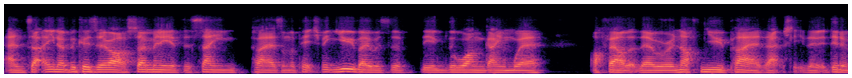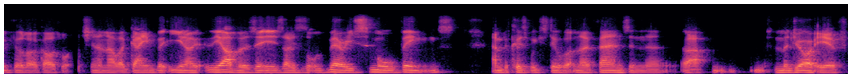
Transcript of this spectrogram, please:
And you know, because there are so many of the same players on the pitch. I think Juve was the, the the one game where I felt that there were enough new players actually that it didn't feel like I was watching another game. But you know, the others, it is those sort of very small things. And because we've still got no fans in the uh, majority of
